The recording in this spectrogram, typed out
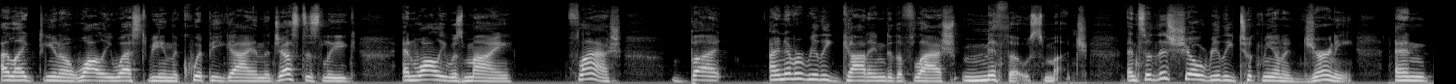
I liked, you know, Wally West being the quippy guy in the Justice League, and Wally was my Flash, but I never really got into the Flash mythos much. And so this show really took me on a journey and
